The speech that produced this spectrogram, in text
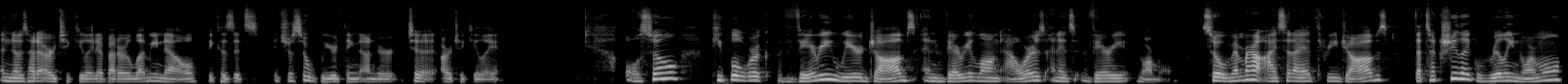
and knows how to articulate it better, let me know because it's it's just a weird thing to under to articulate. Also, people work very weird jobs and very long hours and it's very normal. So remember how I said I had three jobs? That's actually like really normal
